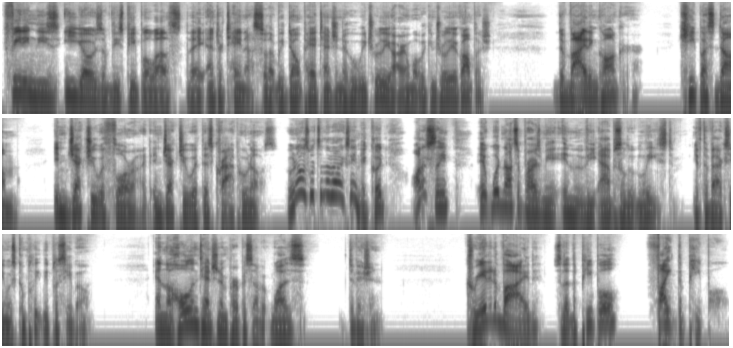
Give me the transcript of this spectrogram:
feeding these egos of these people whilst they entertain us so that we don't pay attention to who we truly are and what we can truly accomplish. Divide and conquer. Keep us dumb. Inject you with fluoride. Inject you with this crap. Who knows? Who knows what's in the vaccine? It could, honestly, it would not surprise me in the absolute least if the vaccine was completely placebo. And the whole intention and purpose of it was division. Create a divide so that the people fight the people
